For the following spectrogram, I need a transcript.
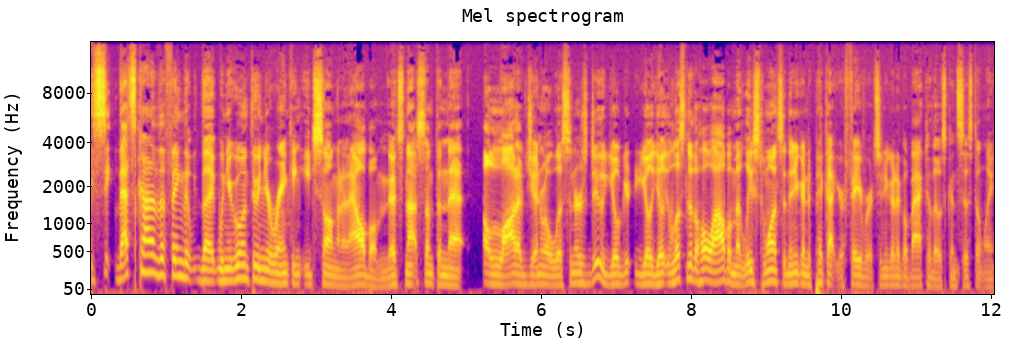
see, that's kind of the thing that like when you're going through and you're ranking each song on an album, that's not something that a lot of general listeners do. You'll you'll you'll listen to the whole album at least once, and then you're going to pick out your favorites, and you're going to go back to those consistently.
